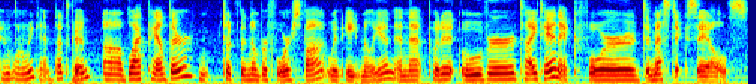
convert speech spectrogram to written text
In one weekend. That's good. Uh, Black Panther took the number four spot with 8 million, and that put it over Titanic for domestic sales.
